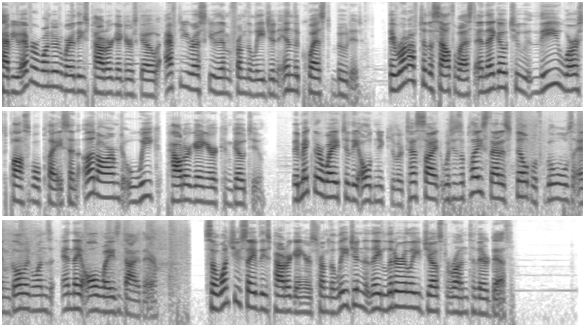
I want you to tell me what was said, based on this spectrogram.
Have you ever wondered where these powder gangers go after you rescue them from the Legion in the quest Booted? They run off to the southwest and they go to the worst possible place an unarmed, weak powder ganger can go to. They make their way to the old nuclear test site, which is a place that is filled with ghouls and glowing ones, and they always die there. So once you save these powder gangers from the Legion, they literally just run to their death.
